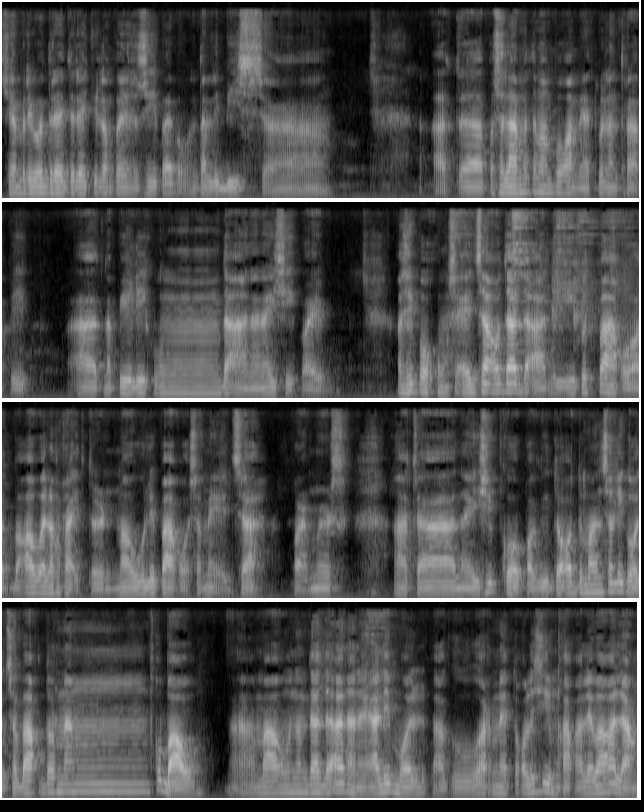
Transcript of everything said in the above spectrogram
Siyempre po, dire-diretso lang po yun sa C5, papuntang Libis. Uh, at uh, pasalamat naman po kami at walang traffic. At napili kong daanan ay C5. Kasi po, kung sa EDSA ako dadaan, iikot pa ako at baka walang right turn. Mahuli pa ako sa may EDSA, farmers. At uh, naisip ko, pag dito ako duman sa likod, sa backdoor ng Cubao, uh, maunang dadaanan ay Alimol, bago Arneto Coliseum, kakaliwa ka lang,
